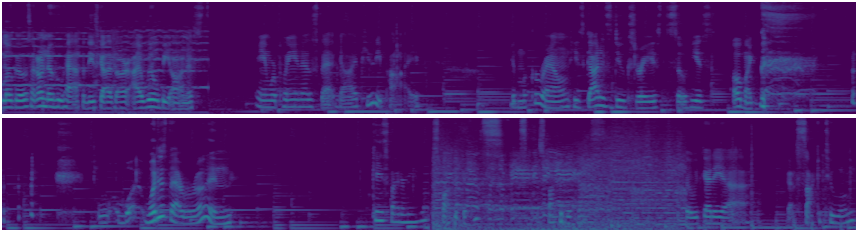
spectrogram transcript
logos. I don't know who half of these guys are, I will be honest. And we're playing as that guy, PewDiePie. You can look around, he's got his dukes raised, so he is. Oh my. what, what is that run? Okay, Spider-Man, spot the difference. Spot the difference. So we've got a uh, got a socket to him.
